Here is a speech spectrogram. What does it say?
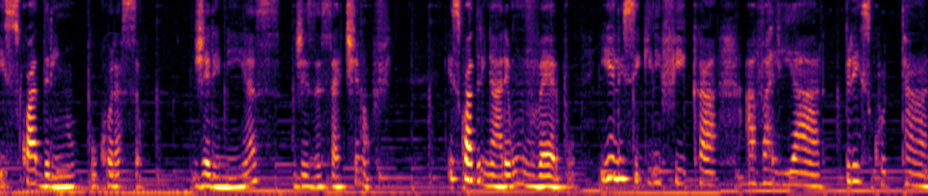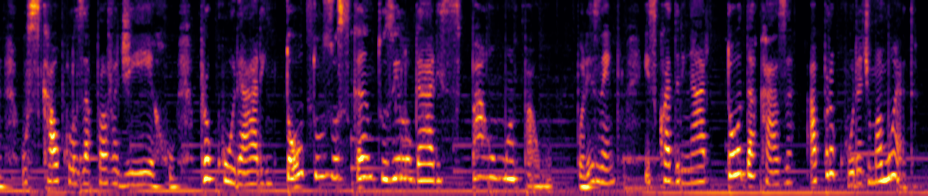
esquadrinho o coração. Jeremias 17, 9. Esquadrinhar é um verbo e ele significa avaliar, prescrutar, os cálculos à prova de erro, procurar em todos os cantos e lugares, palmo a palmo. Por exemplo, esquadrinhar toda a casa à procura de uma moeda.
